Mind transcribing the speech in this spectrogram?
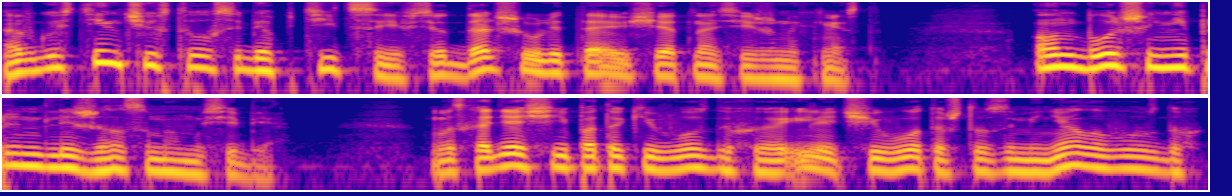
Августин чувствовал себя птицей, все дальше улетающей от насиженных мест. Он больше не принадлежал самому себе. Восходящие потоки воздуха или чего-то, что заменяло воздух,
